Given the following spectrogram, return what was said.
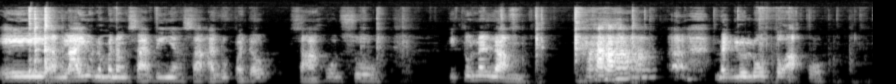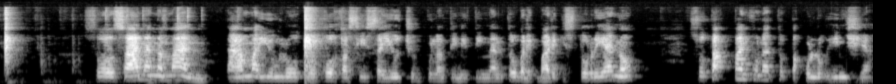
Eh, ang layo naman ang sabi niya sa ano pa daw, sahod. So, ito na lang. Nagluluto ako. So, sana naman, tama yung luto ko kasi sa YouTube ko lang tinitingnan to. Balik-balik istorya, no? So, takpan ko na to, pakuluin siya.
